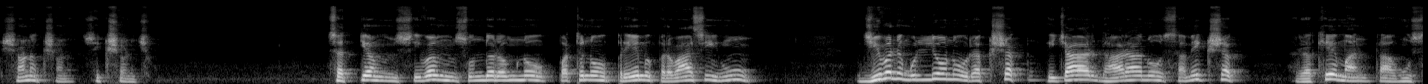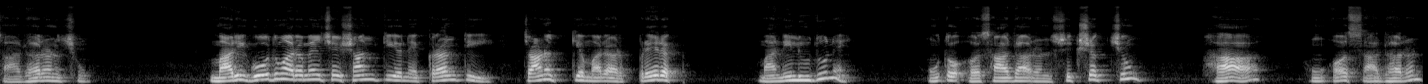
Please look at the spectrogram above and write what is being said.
ક્ષણ ક્ષણ શિક્ષણ છું. સત્યમ શિવમ સુંદરમનો પથનો પ્રેમ પ્રવાસી હું. જીવન મૂલ્યોનો રક્ષક, વિચારધારાનો સમીક્ષક રખે માનતા હું સાધારણ છું. મારી ગોદમાં રમે છે શાંતિ અને ક્રાંતિ, ચાણક્ય મારા પ્રેરક. માની લીધું ને? હું તો અસાધારણ શિક્ષક છું. હા, હું અસાધારણ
